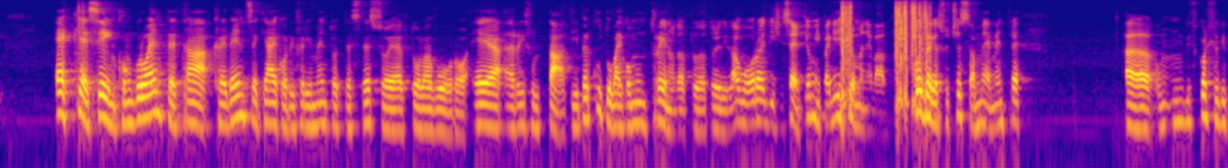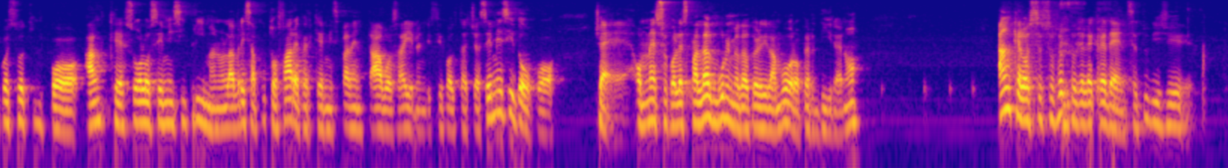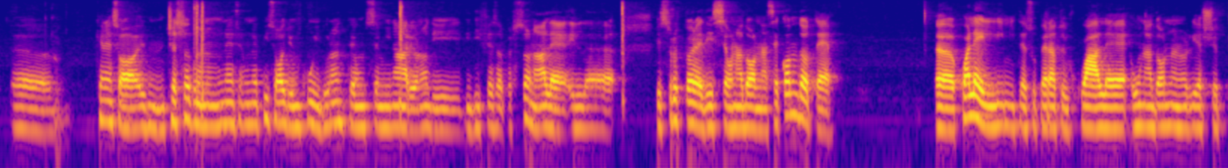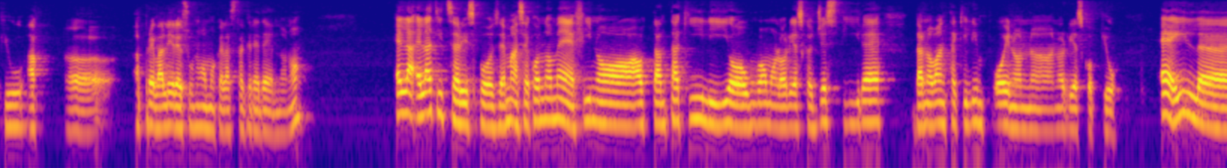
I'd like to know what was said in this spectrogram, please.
è che sei incongruente tra credenze che hai con riferimento a te stesso e al tuo lavoro e a risultati, per cui tu vai come un treno dal tuo datore di lavoro e dici, senti, io mi paghi di più, me ne vado. Cosa che è successo a me, mentre uh, un, discorso di questo tipo, anche solo sei mesi prima, non l'avrei saputo fare perché mi spaventavo, sai, ero in difficoltà, cioè sei mesi dopo, cioè, ho messo con le spalle al muro il mio datore di lavoro, per dire, no? anche lo stesso fatto delle credenze, tu dici, eh, che ne so, c'è stato un, un, un, episodio in cui durante un seminario no, di, di, difesa personale il, l'istruttore disse a una donna, secondo te eh, qual è il limite superato il quale una donna non riesce più a, uh, a prevalere su un uomo che la sta credendo, no? E la, e la tizia rispose, ma secondo me fino a 80 kg io un uomo lo riesco a gestire, da 90 kg in poi non, non riesco più. e il,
